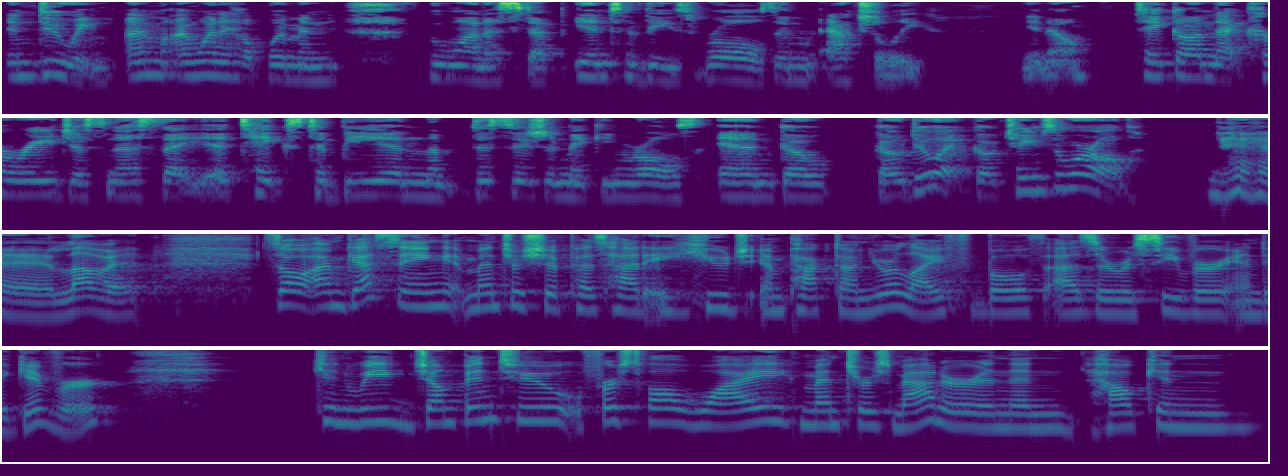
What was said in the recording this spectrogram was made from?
in doing. I'm, I want to help women who want to step into these roles and actually, you know, take on that courageousness that it takes to be in the decision making roles and go go do it. Go change the world. Love it. So I'm guessing mentorship has had a huge impact on your life, both as a receiver and a giver. Can we jump into, first of all, why mentors matter and then how can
